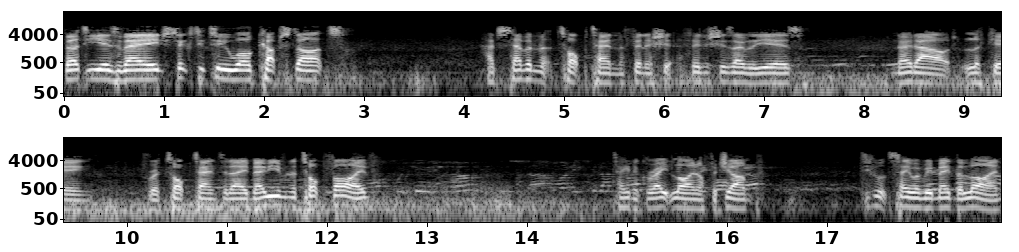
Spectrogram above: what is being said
30 years of age, 62 World Cup starts, had seven top 10 finish finishes over the years. No doubt looking for a top 10 today, maybe even a top 5. Taking a great line off the jump. Difficult to say when we made the line.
